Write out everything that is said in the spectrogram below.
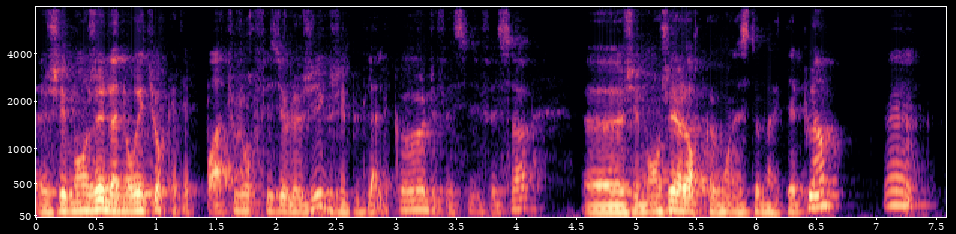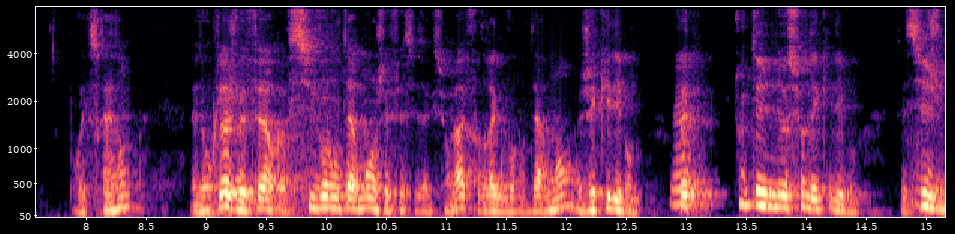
J'ai mangé de la nourriture qui n'était pas toujours physiologique. J'ai bu de l'alcool, j'ai fait ci, j'ai fait ça. Euh, j'ai mangé alors que mon estomac était plein, pour X raison. Et donc là, je vais faire, si volontairement j'ai fait ces actions-là, il faudrait que volontairement j'équilibre. En fait, mm. tout est une notion d'équilibre. C'est si je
